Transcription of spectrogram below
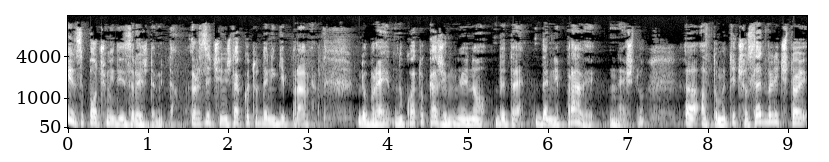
И започваме да изреждаме там. Различни неща, които да не ги правим. Добре, но когато кажем на едно дете да не прави нещо, автоматично следва ли, че той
